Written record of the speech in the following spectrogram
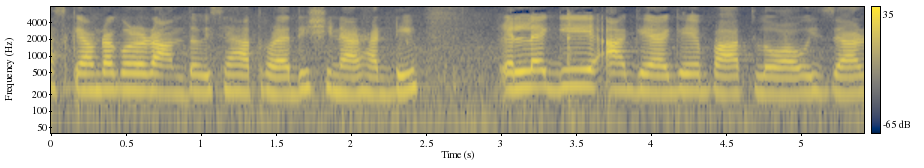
আজকে আমরা করে রান্ধতে হয়েছে হাত খরা দিয়ে সিনার হাড্ডি। এর লাগি আগে আগে ভাত লওয়া ওই যার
